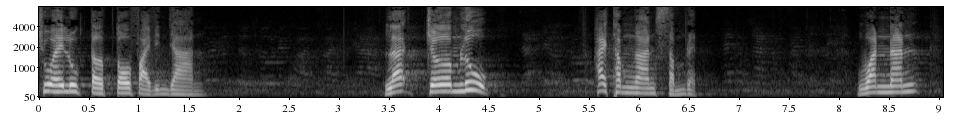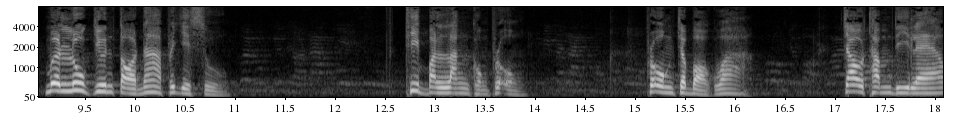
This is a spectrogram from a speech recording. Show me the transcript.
ช่วยให้ลูกเติบโตฝ่ายวิญญาณ และเจิมลูกให้ทำงานสำเร็จ วันนั้นเมื่อลูกยืนต่อหน้าพระเยซู ที่บัลลังก์ของพระองค์ พระองค์จะบอกว่า เจ้าทำดีแล้ว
